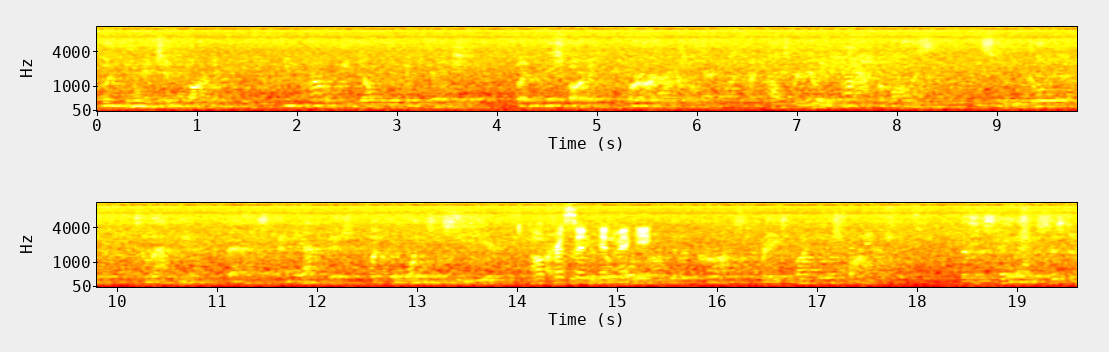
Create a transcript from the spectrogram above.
When we mention farming, you probably don't think of fish, but fish farming, or aquaculture, accounts for nearly half of all the seafood consumed globally. Tilapia, bass, and catfish, like the ones you see here, Oh, Kristen, Hidden Mickey. raised by fish farmers. The sustainable system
